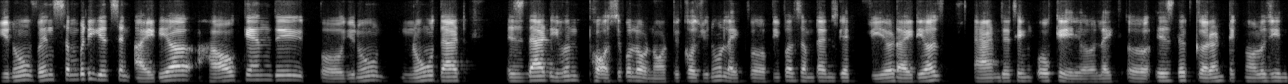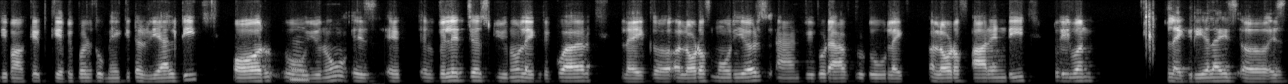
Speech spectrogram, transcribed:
you know when somebody gets an idea how can they uh, you know know that is that even possible or not because you know like uh, people sometimes get weird ideas and they think okay uh, like uh, is the current technology in the market capable to make it a reality? Or Hmm. you know is it will it just you know like require like uh, a lot of more years? And we would have to do like a lot of r&d to even like realize uh, is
